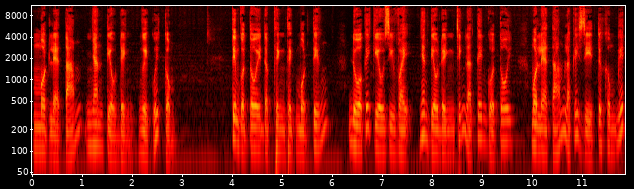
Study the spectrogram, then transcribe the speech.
108 Nhan Tiểu Đỉnh, người cuối cùng. Tim của tôi đập thình thịch một tiếng. Đùa cái kiểu gì vậy? Nhân Tiểu Đình chính là tên của tôi. 108 là cái gì tôi không biết.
